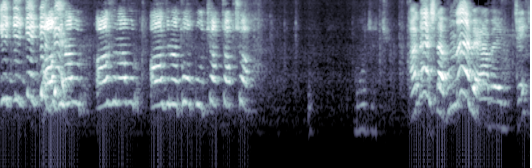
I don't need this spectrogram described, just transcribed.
Gel gel gel gel. Ağzına vur ağzına vur ağzına topu çak çak çak. Modric. Arkadaşlar bunda da beraber bitecek.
